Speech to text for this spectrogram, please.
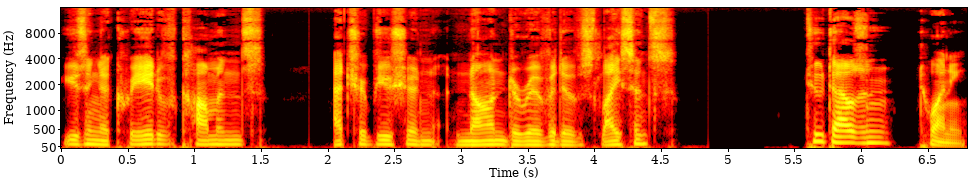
using a Creative Commons Attribution Non Derivatives License 2020.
